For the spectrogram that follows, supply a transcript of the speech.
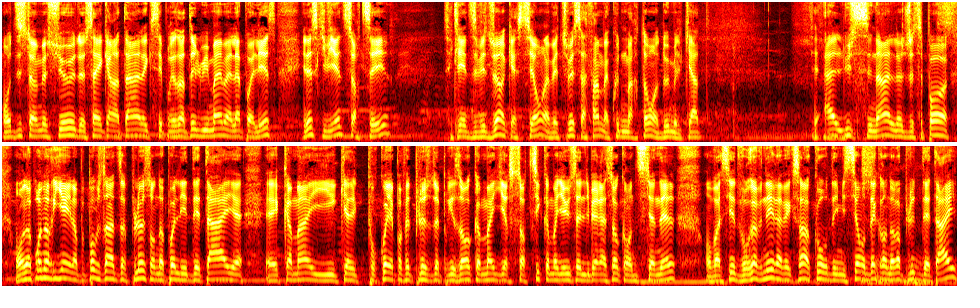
on dit que c'est un monsieur de 50 ans là, qui s'est présenté lui-même à la police. Et là, ce qui vient de sortir, c'est que l'individu en question avait tué sa femme à coups de marteau en 2004. C'est hallucinant. Là. Je sais pas. On n'a on rien. là. On peut pas vous en dire plus. On n'a pas les détails. euh, euh, comment il, quel- pourquoi il n'a pas fait plus de prison. Comment il est ressorti. Comment il y a eu sa libération conditionnelle. On va essayer de vous revenir avec ça en cours d'émission dès qu'on aura plus de détails.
